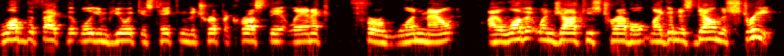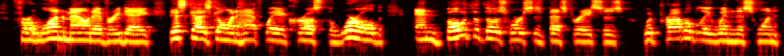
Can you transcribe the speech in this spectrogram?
Love the fact that William Buick is taking the trip across the Atlantic for one mount. I love it when jockeys travel, my goodness, down the street for one mount every day. This guy's going halfway across the world. And both of those horses' best races would probably win this one.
